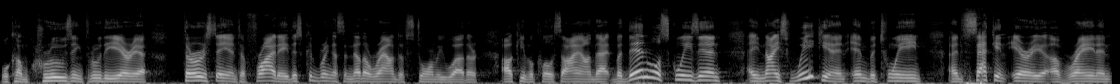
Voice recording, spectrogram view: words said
will come cruising through the area Thursday into Friday. This could bring us another round of stormy weather. I'll keep a close eye on that. But then we'll squeeze in a nice weekend in between a second area of rain. And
